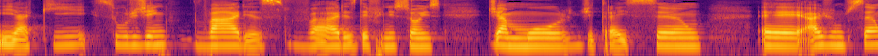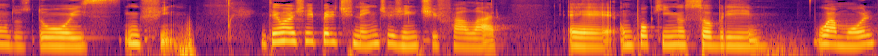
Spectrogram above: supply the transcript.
E aqui surgem várias, várias definições de amor, de traição, é, a junção dos dois, enfim. Então eu achei pertinente a gente falar é, um pouquinho sobre o amor,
